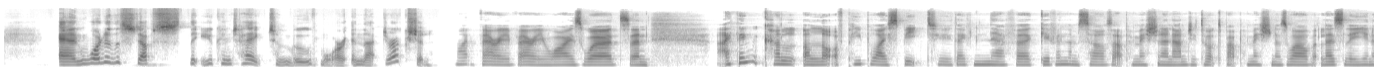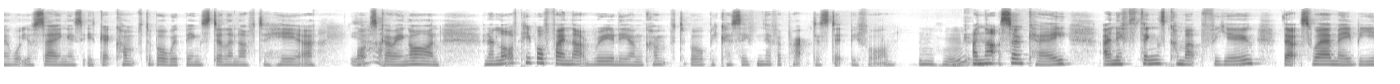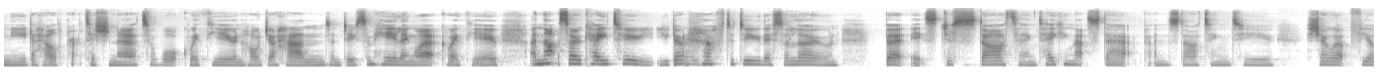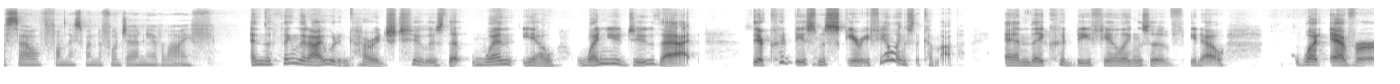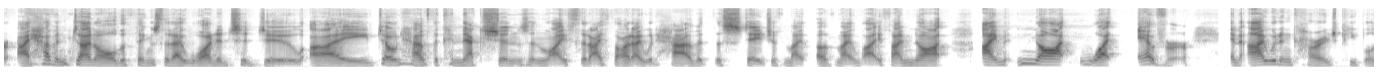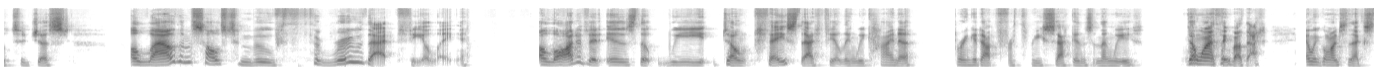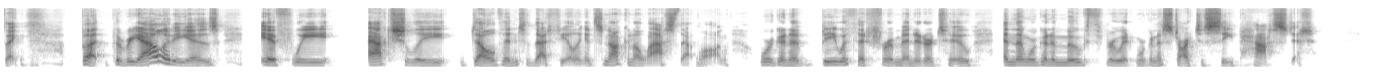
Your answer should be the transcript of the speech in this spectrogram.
and what are the steps that you can take to move more in that direction like very very wise words and I think a, a, lot of people I speak to, they've never given themselves that permission. And Angie talked about permission as well. But Leslie, you know, what you're saying is, is get comfortable with being still enough to hear yeah. what's going on. And a lot of people find that really uncomfortable because they've never practiced it before. Mm-hmm. And that's okay. And if things come up for you, that's where maybe you need a health practitioner to walk with you and hold your hand and do some healing work with you. And that's okay too. You don't have to do this alone but it's just starting, taking that step and starting to show up for yourself on this wonderful journey of life. And the thing that I would encourage too is that when, you know, when you do that, there could be some scary feelings that come up. And they could be feelings of, you know, whatever. I haven't done all the things that I wanted to do. I don't have the connections in life that I thought I would have at this stage of my of my life. I'm not I'm not whatever. And I would encourage people to just allow themselves to move through that feeling. A lot of it is that we don't face that feeling. We kind of bring it up for three seconds and then we don't want to think about that and we go on to the next thing. But the reality is, if we actually delve into that feeling, it's not going to last that long. We're going to be with it for a minute or two, and then we're going to move through it. We're going to start to see past it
